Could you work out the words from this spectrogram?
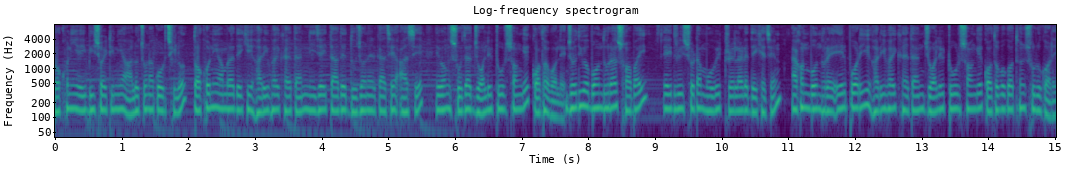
যখনই এই বিষয়টি নিয়ে আলোচনা করছিল, তখনই আমরা দেখি হরিভাই খেতান নিজেই তাদের দুজনের কাছে আসে এবং সোজা জলি টুর সঙ্গে কথা বলে। যদিও বন্ধুরা, সবাই এই দৃশ্যটা মুভির ট্রেলারে দেখেছেন। এখন বন্ধুরা, এরপরই হরিভাই খেতান জলি টুর সঙ্গে কথোপকথন শুরু করে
